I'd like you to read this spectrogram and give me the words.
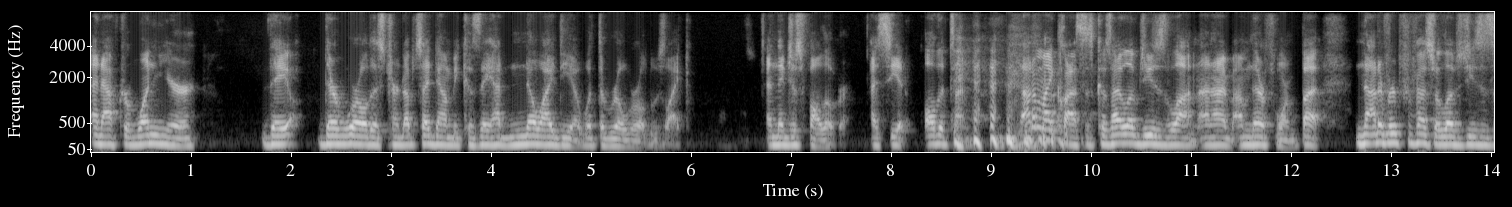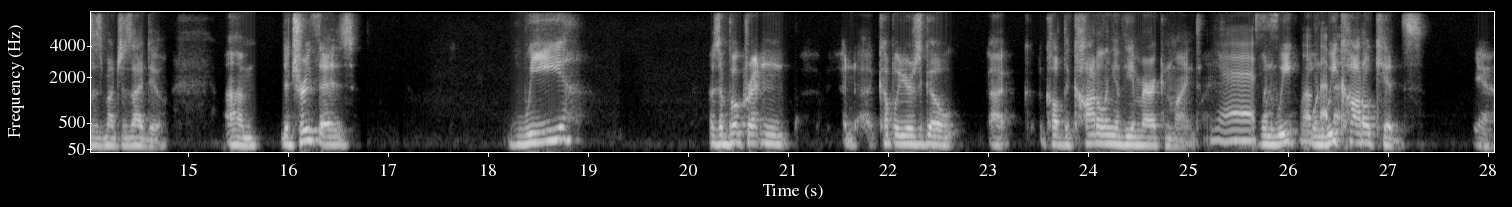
and after one year they their world is turned upside down because they had no idea what the real world was like and they just fall over i see it all the time not in my classes because i love jesus a lot and I'm, I'm there for him but not every professor loves jesus as much as i do um, the truth is we there's a book written a couple years ago uh, called "The Coddling of the American Mind." Yes. When we when we book. coddle kids, Yeah.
